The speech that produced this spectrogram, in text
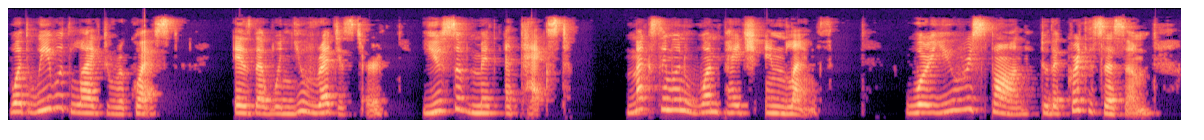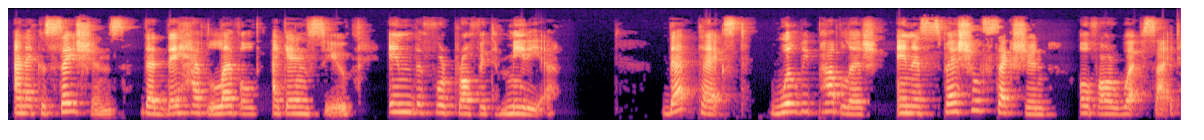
What we would like to request is that when you register, you submit a text, maximum one page in length, where you respond to the criticism and accusations that they have leveled against you in the for profit media. That text will be published in a special section of our website,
